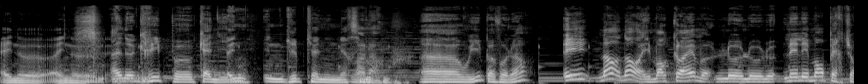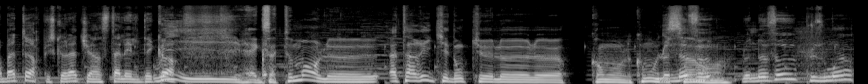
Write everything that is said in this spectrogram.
à une, à une, À une grippe euh, canine. une, une grippe canine. Merci Voilà. beaucoup. Euh, oui, bah voilà. Et non, non, il manque quand même le- le- le- l'élément perturbateur, puisque là, tu as installé le décor. Oui, exactement. Le Atari qui est donc euh, le, le comment, comment on Le dit ça, neveu, hein le neveu, plus ou moins.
